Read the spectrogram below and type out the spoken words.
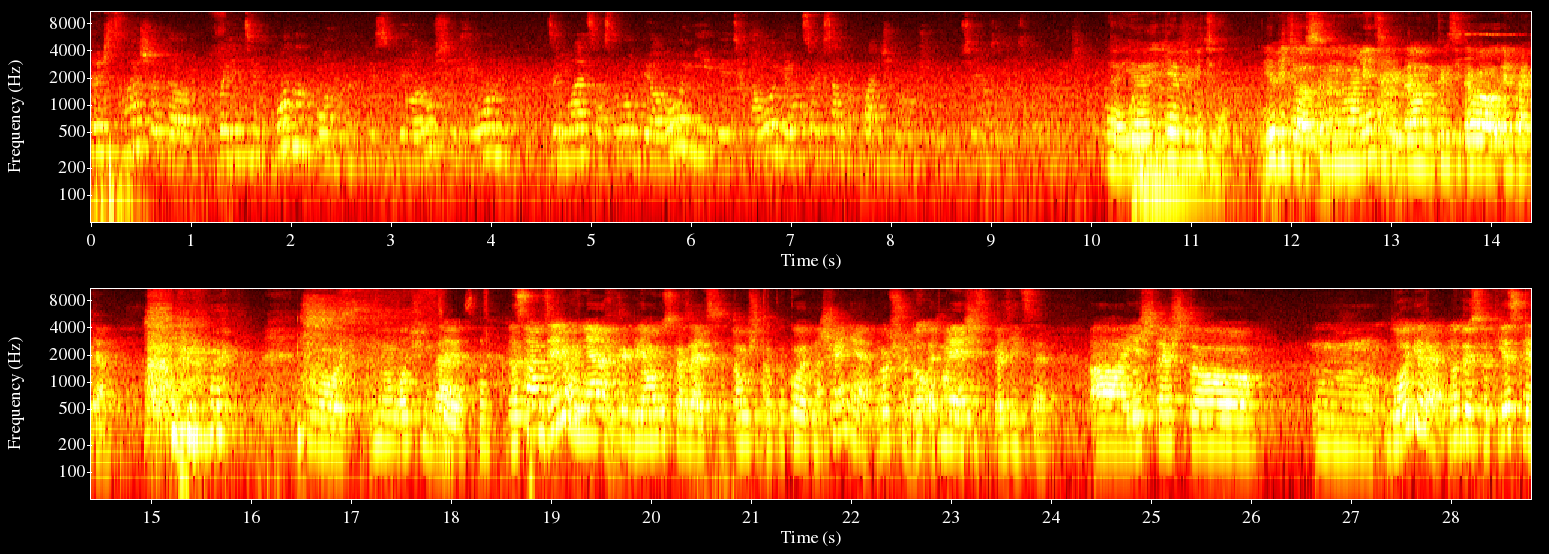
Trash Smash — это Валентин Конан, он из Беларуси, и он занимается в основном биологией, биотехнологией. Он с Александром Панчиным очень серьезно Да, я, я его видела. Я видела особенно в моменте, когда он критиковал Эльбакян. Вот, ну, в общем, да. Интересно. На самом деле у меня, как бы я могу сказать о том, что какое отношение, в общем, ну, это моя чистая позиция. А, я считаю, что блогеры, ну, то есть вот если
